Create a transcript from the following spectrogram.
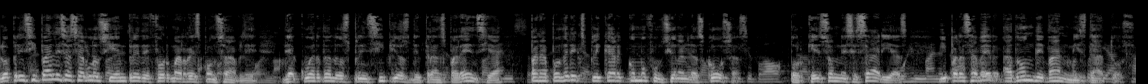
Lo principal es hacerlo siempre de forma responsable, de acuerdo a los principios de transparencia, para poder explicar cómo funcionan las cosas, por qué son necesarias y para saber a dónde van mis datos,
